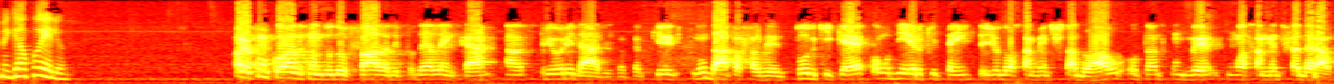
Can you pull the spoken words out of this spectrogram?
Miguel Coelho. Olha, eu concordo quando o Dudu fala de poder elencar as prioridades, até porque não dá para fazer tudo o que quer com o dinheiro que tem, seja do orçamento estadual ou tanto com o orçamento federal.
